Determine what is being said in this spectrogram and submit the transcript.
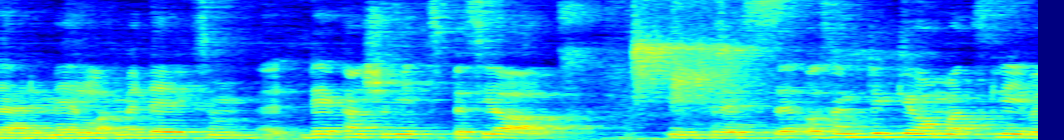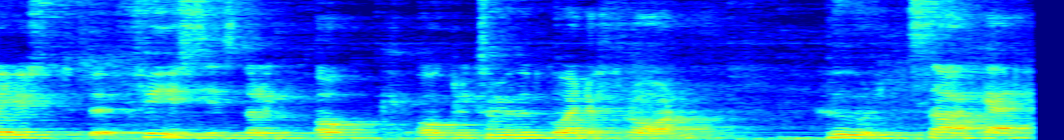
däremellan. Men det är, liksom, det är kanske mitt intresse, Och sen tycker jag om att skriva just eh, fysiskt och, och, och liksom utgående från hur saker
